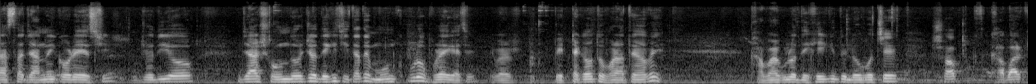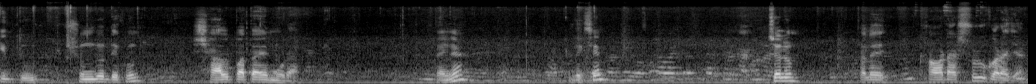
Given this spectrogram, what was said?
রাস্তা জার্নি করে এসেছি। যদিও যা সৌন্দর্য দেখেছি, তাতে মন পুরো ভরে গেছে। এবার পেটটাকেও তো ভরাতে হবে। খাবারগুলো দেখেই কিন্তু লোভ হচ্ছে। সব খাবার কিন্তু সুন্দর দেখুন শাল পাতায় মোড়া। তাই না? দেখছেন? চলুন তাহলে খাওয়াটা শুরু করা যাক।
